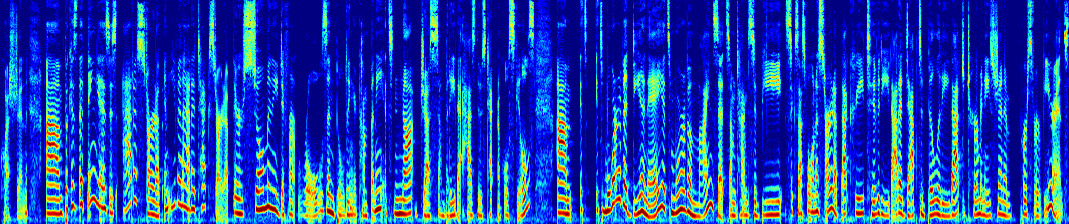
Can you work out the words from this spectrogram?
question. Um, because the thing is, is at a startup and even at a tech startup, there are so many different roles in building a company. It's not just somebody that has those technical skills. Um, it's it's more of a DNA. It's more of a mindset sometimes to be successful in a startup. That creativity, that adaptability, that determination and perseverance.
